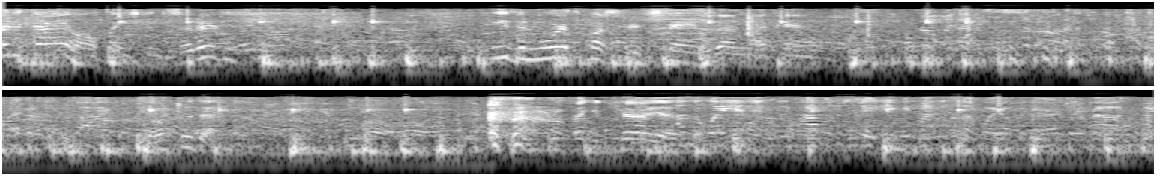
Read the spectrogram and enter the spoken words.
yeah. It's been quite a day, all things considered. Even worth mustard stains on my pants. Don't do that. I don't know if I can carry On the way in, the cops were staging behind the subway over there. They're about, I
